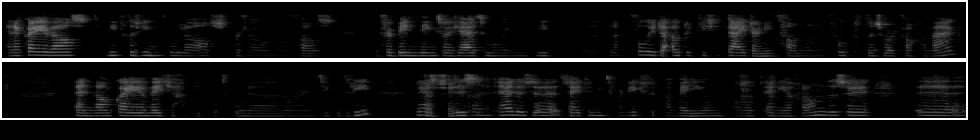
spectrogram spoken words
En dan kan je wel eens niet gezien voelen als persoon of als de verbinding, zoals jij het zo mooi noemt. Niet, dan voel je de authenticiteit er niet van. Dan voelt het een soort van gemaakt. En dan kan je een beetje gepiepeld voelen door een type 3. Ja, dus, zeker. Dus, hè, dus eh, ze heten niet voor niks de chameleon van het enneagram. Dus ze, eh, Ja,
